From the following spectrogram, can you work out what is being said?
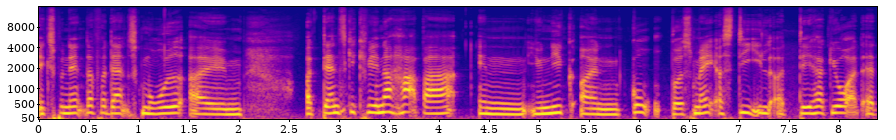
eksponenter for dansk mode, og, øh, og danske kvinder har bare en unik og en god både smag og stil, og det har gjort, at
